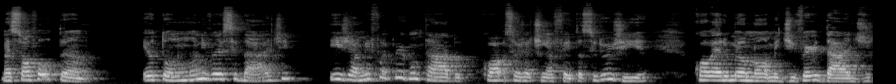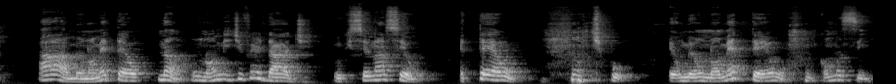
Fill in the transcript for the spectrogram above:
Mas só voltando, eu tô numa universidade e já me foi perguntado qual, se eu já tinha feito a cirurgia, qual era o meu nome de verdade. Ah, meu nome é Tel. Não, o nome de verdade. O que você nasceu é Tel. tipo, é, o meu nome é Tel. Como assim?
